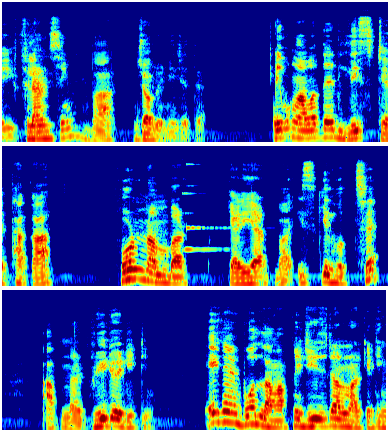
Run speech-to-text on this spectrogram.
এই ফ্রিল্যান্সিং বা জবে নিয়ে যেতে। এবং আমাদের লিস্টে থাকা ফোর নাম্বার ক্যারিয়ার বা স্কিল হচ্ছে আপনার ভিডিও এডিটিং এই যে আমি বললাম, আপনি ডিজিটাল মার্কেটিং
